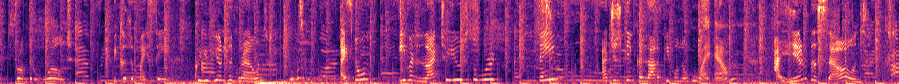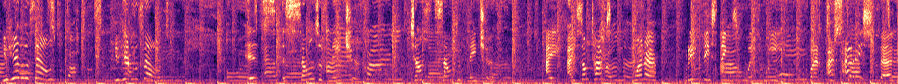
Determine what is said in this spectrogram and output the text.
from the world because of my fame. Could you hear the ground? I don't even like to use the word fame. I just think a lot of people know who I am. I hear the sound. You hear the sound? You hear the sound? It's, it's sounds of nature. Just sounds of nature. I, I sometimes want to bring these things with me, but I, I respect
